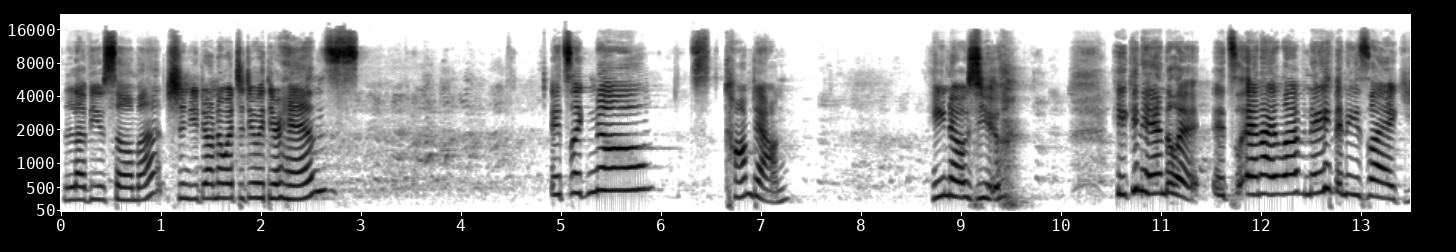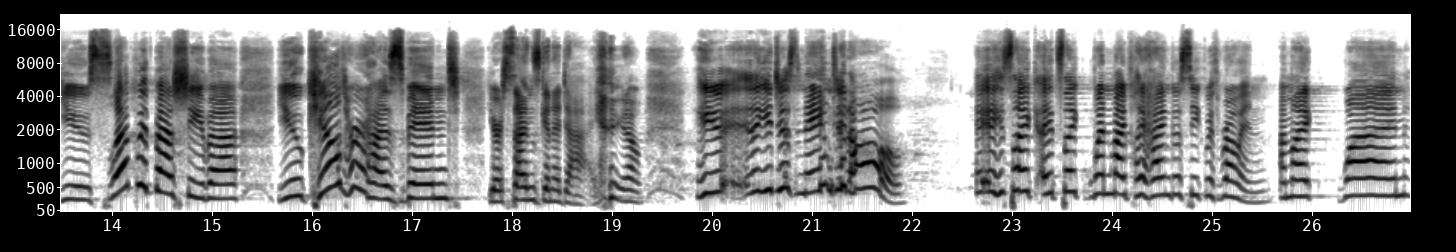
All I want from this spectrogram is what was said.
love you so much, and you don't know what to do with your hands. It's like, no, calm down. He knows you. He can handle it. It's and I love Nathan. He's like, you slept with Bathsheba, you killed her husband, your son's gonna die. you know, he he just named it all. He's like, it's like when I play hide and go seek with Rowan. I'm like, one,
